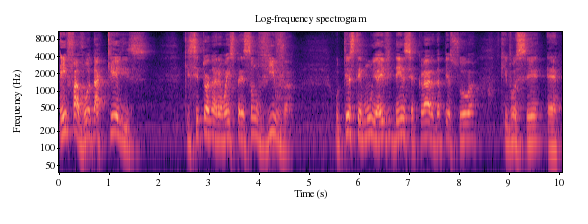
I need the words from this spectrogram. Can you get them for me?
em favor daqueles que se tornarão a expressão viva, o testemunho, a evidência clara da pessoa que você é.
